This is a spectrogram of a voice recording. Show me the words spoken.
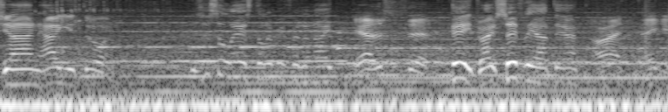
John, how you doing? Is this the last delivery for the night? Yeah, this is it. Okay, drive safely out there. All right, thank you.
